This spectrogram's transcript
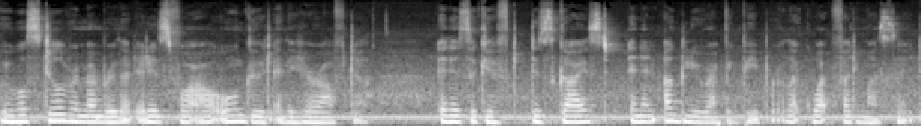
we will still remember that it is for our own good in the hereafter. It is a gift disguised in an ugly wrapping paper, like what Fatima said.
